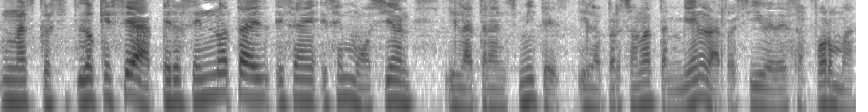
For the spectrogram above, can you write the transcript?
unas cositas, lo que sea, pero se nota esa, esa emoción y la transmites y la persona también la recibe de esa forma,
